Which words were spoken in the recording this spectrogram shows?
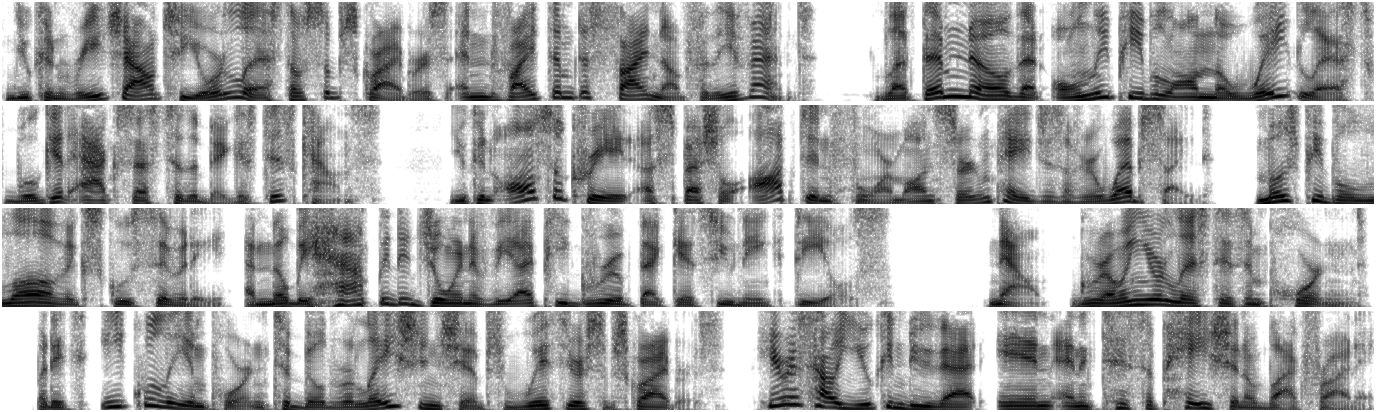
you can reach out to your list of subscribers and invite them to sign up for the event. Let them know that only people on the wait list will get access to the biggest discounts. You can also create a special opt in form on certain pages of your website. Most people love exclusivity, and they'll be happy to join a VIP group that gets unique deals. Now, growing your list is important, but it's equally important to build relationships with your subscribers. Here is how you can do that in anticipation of Black Friday.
